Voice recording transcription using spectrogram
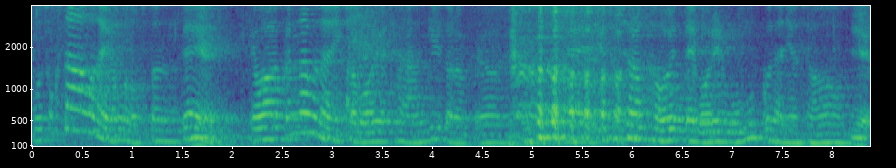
뭐 속상하거나 이런 건 없었는데 영화가 끝나고 나니까 머리가 잘 안 길더라고요. 네, 요즘처럼 더울 때 머리를 못 묶고 다녀서 예.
